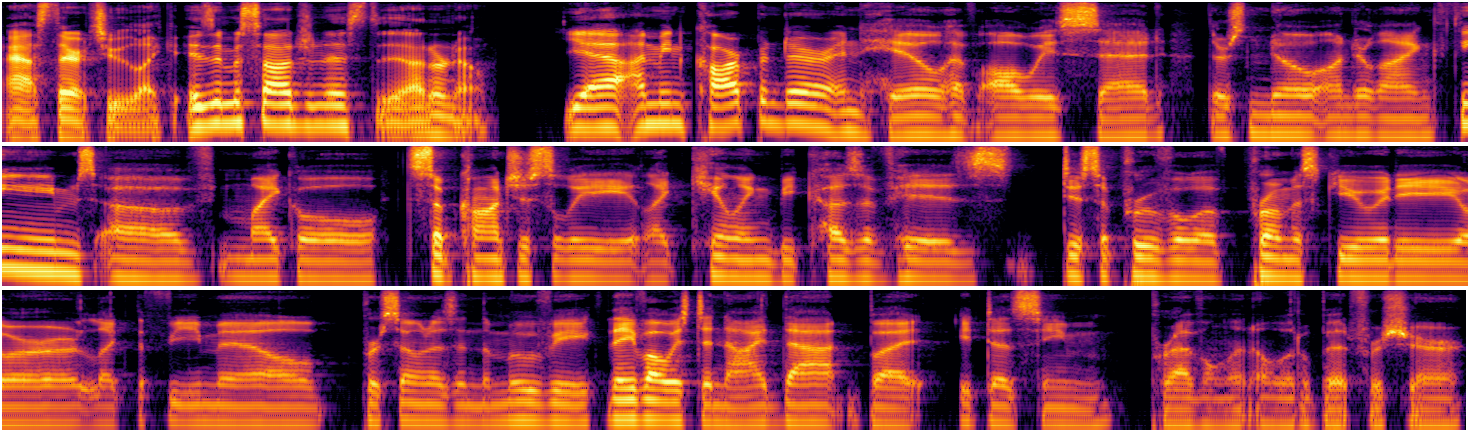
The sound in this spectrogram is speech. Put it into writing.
asked there too. Like, is it misogynist? I don't know. Yeah, I mean, Carpenter and Hill have always said there's no underlying themes of Michael subconsciously like killing because of his disapproval of promiscuity or like the female personas in the movie. They've always denied that, but it does seem prevalent a little bit for sure.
